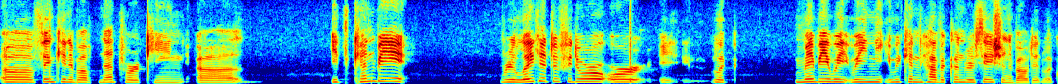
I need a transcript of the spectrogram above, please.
uh, thinking about networking, uh, it can be related to Fedora or like maybe we, we, we can have a conversation about it. Like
